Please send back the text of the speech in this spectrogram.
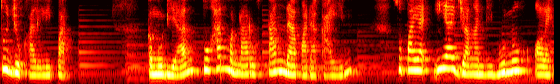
tujuh kali lipat." Kemudian Tuhan menaruh tanda pada Kain supaya ia jangan dibunuh oleh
